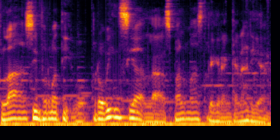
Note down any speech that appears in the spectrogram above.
Flash informativo, provincia Las Palmas de Gran Canaria.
